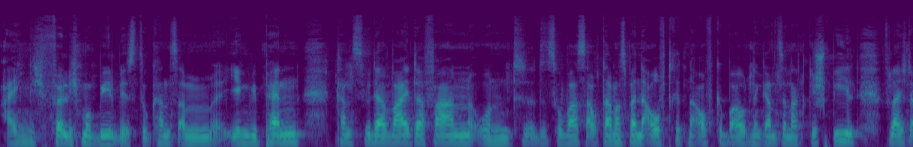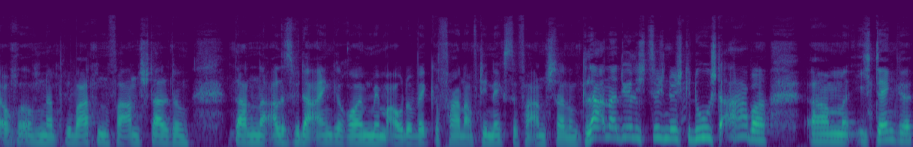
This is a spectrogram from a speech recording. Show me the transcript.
eigentlich völlig mobil bist. Du kannst am irgendwie pennen, kannst wieder weiterfahren und so war es auch damals bei den Auftritten aufgebaut, eine ganze Nacht gespielt, vielleicht auch auf einer privaten Veranstaltung, dann alles wieder eingeräumt, mit dem Auto weggefahren auf die nächste Veranstaltung. Klar, natürlich zwischendurch geduscht, aber ähm, ich denke,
